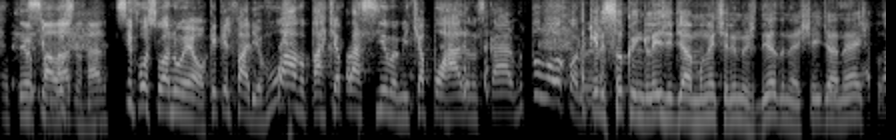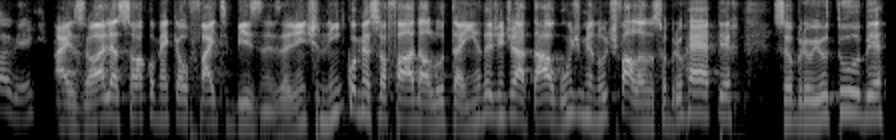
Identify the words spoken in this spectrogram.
não, ter se falado fosse, nada. Se fosse o Anuel, o que, que ele faria? Voava, partia pra cima, metia porrada nos caras. Muito louco, Anuel. Aquele soco inglês de diamante ali nos dedos, né? Cheio de anéis. Exatamente. Mas olha só como é que é o fight business. A gente nem começou a falar da luta ainda, a gente já tá há alguns minutos falando sobre o rapper, sobre o youtuber.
